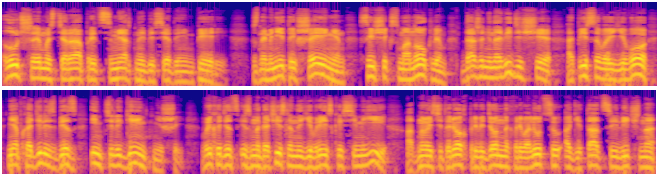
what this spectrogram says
лучшие мастера предсмертной беседы империи. Знаменитый Шейнин, сыщик с моноклем, даже ненавидящие, описывая его, не обходились без интеллигентнейшей, выходец из многочисленной еврейской семьи, одной из четырех приведенных в революцию агитации лично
